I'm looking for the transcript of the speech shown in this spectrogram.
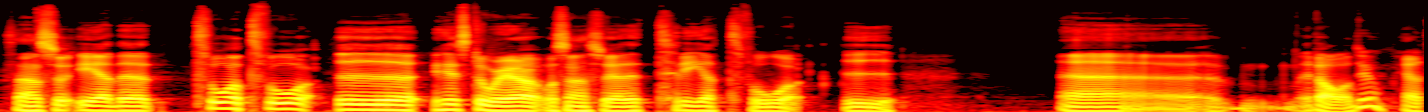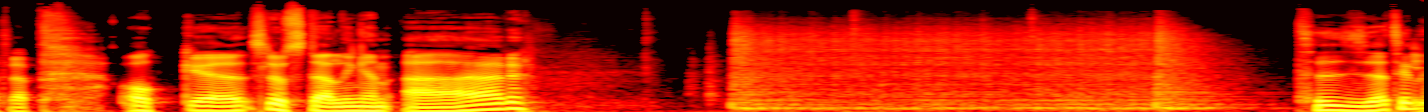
Sen så är det 2-2 i historia och sen så är det 3-2 i eh, radio, heter det. Och eh, slutställningen är 10 till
